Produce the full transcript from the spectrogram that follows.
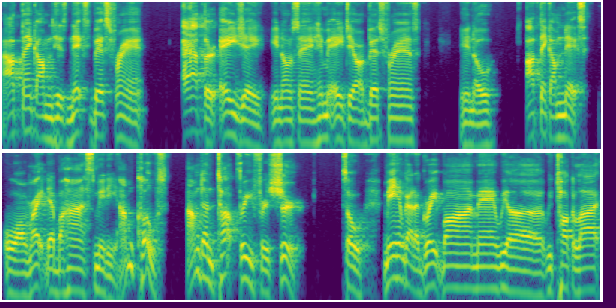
I think I'm his next best friend after AJ. You know what I'm saying? Him and AJ are best friends. You know, I think I'm next, or I'm right there behind Smitty. I'm close. I'm done top three for sure. So me and him got a great bond, man. We uh we talk a lot.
